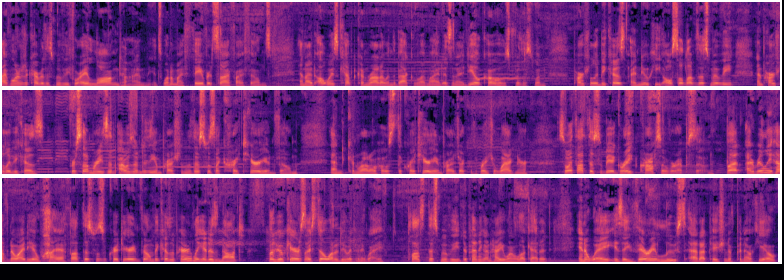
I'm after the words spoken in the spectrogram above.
I've wanted to cover this movie for a long time. It's one of my favorite sci fi films, and I'd always kept Conrado in the back of my mind as an ideal co host for this one, partially because I knew he also loved this movie, and partially because, for some reason, I was under the impression that this was a Criterion film, and Conrado hosts the Criterion Project with Rachel Wagner, so I thought this would be a great crossover episode. But I really have no idea why I thought this was a Criterion film, because apparently it is not. But who cares, I still want to do it anyway. Plus, this movie, depending on how you want to look at it, in a way is a very loose adaptation of Pinocchio,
